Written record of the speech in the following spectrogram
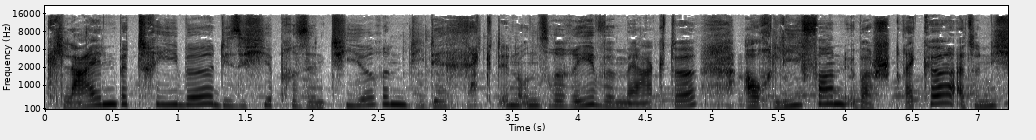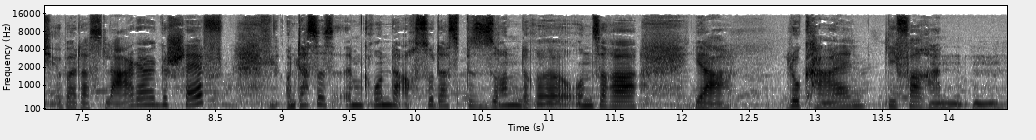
Kleinbetriebe, die sich hier präsentieren, die direkt in unsere Rewe-Märkte auch liefern über Strecke, also nicht über das Lagergeschäft. Und das ist im Grunde auch so das Besondere unserer, ja, lokalen Lieferanten.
